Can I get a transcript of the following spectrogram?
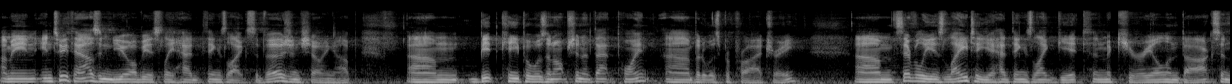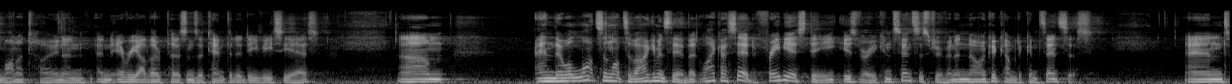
I mean, in 2000, you obviously had things like Subversion showing up. Um, BitKeeper was an option at that point, uh, but it was proprietary. Um, several years later, you had things like Git and Mercurial and Darcs and Monotone and, and every other person's attempt at a DVCS. And there were lots and lots of arguments there. But like I said, FreeBSD is very consensus driven and no one could come to consensus. And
